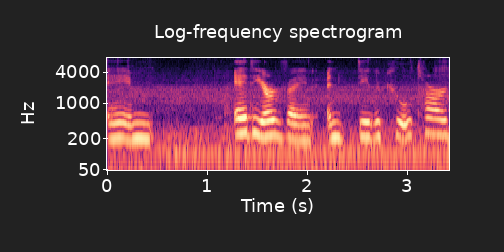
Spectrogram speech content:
um, Eddie Irvine and David Coulthard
